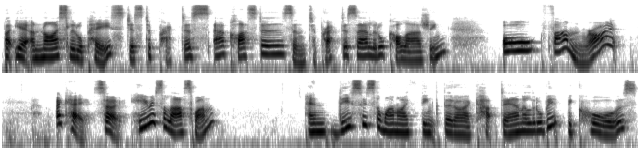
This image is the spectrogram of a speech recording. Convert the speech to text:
But yeah, a nice little piece just to practice our clusters and to practice our little collaging. All fun, right? Okay, so here is the last one. And this is the one I think that I cut down a little bit because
